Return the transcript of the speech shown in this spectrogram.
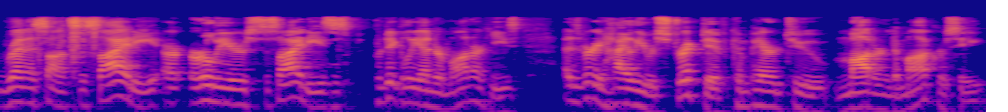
Renaissance society, or earlier societies, particularly under monarchies, as very highly restrictive compared to modern democracy.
